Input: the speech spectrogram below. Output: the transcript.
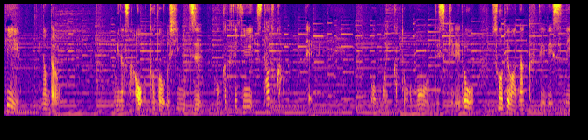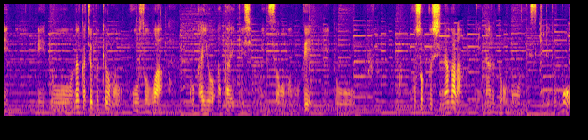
てなんだろう。皆さん「おとうとう牛蜜本格的にスタートか」って思いかと思うんですけれどそうではなくてですねえっ、ー、となんかちょっと今日の放送は誤解を与えてしまいそうなので、えーとま補足しながらになると思うんですけれども、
